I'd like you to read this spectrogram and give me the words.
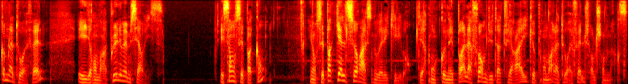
comme la tour Eiffel, et il ne rendra plus les mêmes services. Et ça, on ne sait pas quand, et on ne sait pas quel sera ce nouvel équilibre. C'est-à-dire qu'on ne connaît pas la forme du tas de ferraille que prendra la tour Eiffel sur le champ de Mars.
